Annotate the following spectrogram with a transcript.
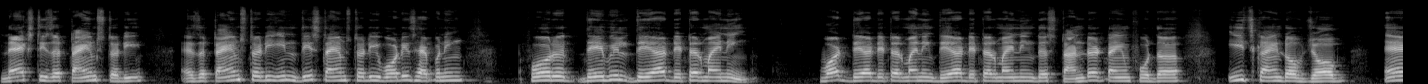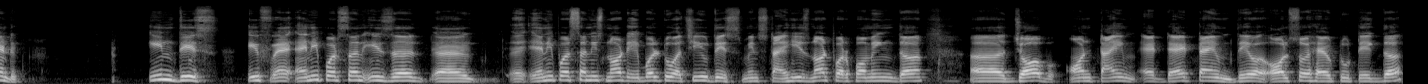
Next is a time study. As a time study in this time study what is happening for they will they are determining what they are determining. They are determining the standard time for the each kind of job. And in this if uh, any person is uh, uh, any person is not able to achieve this means he is not performing the uh, job on time. At that time they also have to take the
